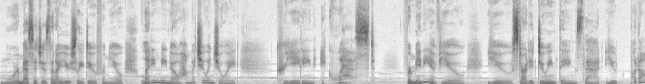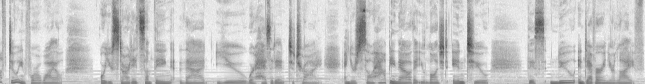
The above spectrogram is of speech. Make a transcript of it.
more messages than I usually do from you, letting me know how much you enjoyed creating a quest. For many of you, you started doing things that you put off doing for a while, or you started something that you were hesitant to try, and you're so happy now that you launched into this new endeavor in your life.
